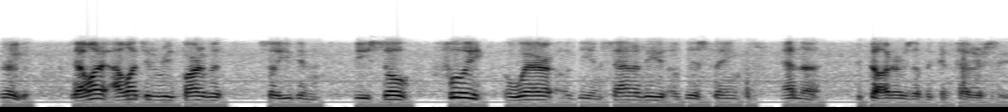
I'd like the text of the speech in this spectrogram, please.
Very good. I want, I want you to read part of it so you can be so fully aware of the insanity of this thing and the, the daughters of the Confederacy,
